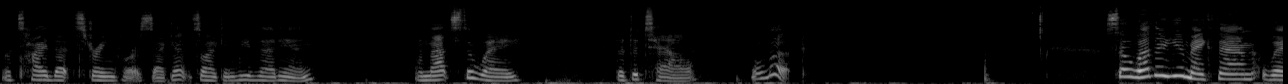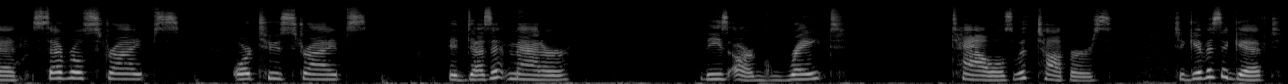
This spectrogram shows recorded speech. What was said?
Let's hide that string for a second so I can weave that in. And that's the way that the towel will look. So whether you make them with several stripes or two stripes, it doesn't matter. These are great towels with toppers to give as a gift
